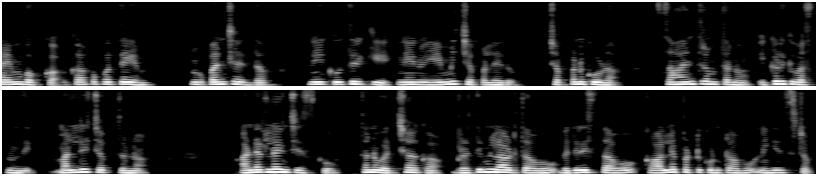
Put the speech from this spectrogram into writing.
టైం బొక్క. కాకపోతే ఒక పని చేద్దాం. నీ కూతురికి నేను ఏమీ చెప్పలేదు. చెప్పను కూడా. సాయంత్రం తను ఇక్కడికి వస్తుంది. మళ్ళీ చెప్తున్నా అండర్లైన్ చేసుకో. తను వచ్చాక బ్రతిమలాడుతావో బెదిరిస్తావో కాళ్ళే పట్టుకుంటావో నీకు ఇష్టం.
